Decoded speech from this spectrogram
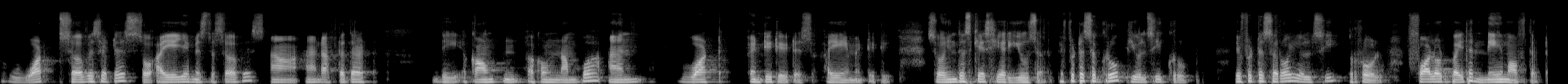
what service it is. So IAM is the service, uh, and after that, the account account number and what entity it is, IAM entity. So in this case here, user. If it is a group, you will see group. If it is a row, you'll see role, followed by the name of that.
